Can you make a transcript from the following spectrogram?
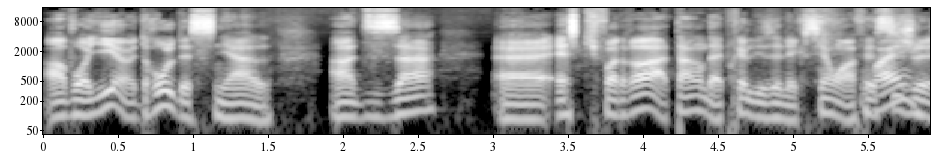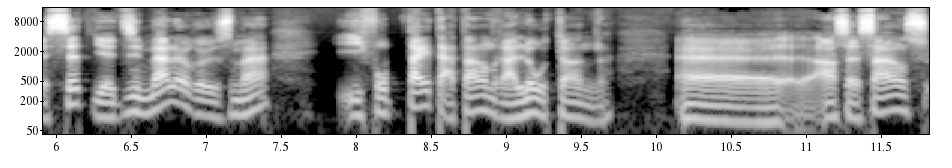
a envoyé un drôle de signal en disant euh, est-ce qu'il faudra attendre après les élections? En fait, Ouais. si je le cite, il a dit malheureusement, il faut peut-être attendre à l'automne. Euh, en ce sens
